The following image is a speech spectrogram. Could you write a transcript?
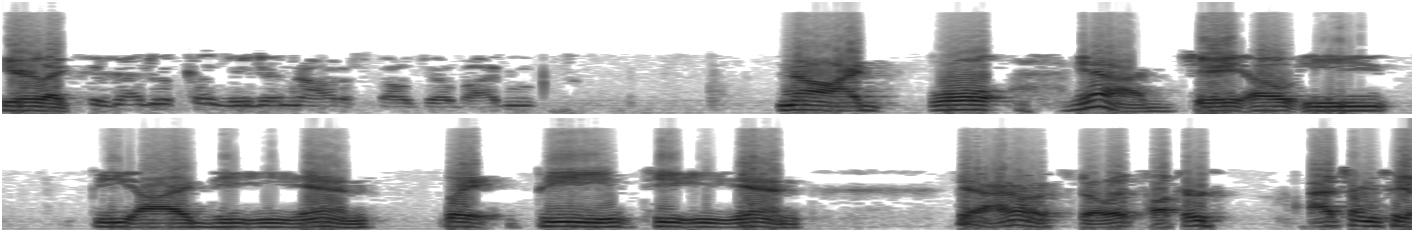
here. Like, Is that just because you didn't know how to spell Joe Biden? no, I well, yeah, J O E B I D E N. Wait, B T E N. Yeah, I don't know how to spell it, fucker. I tried to say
